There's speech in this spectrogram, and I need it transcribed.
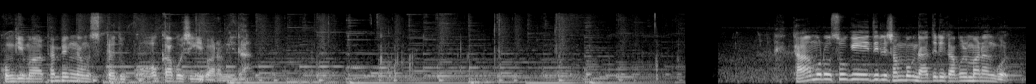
공기마을 편백나무 숲에도 꼭 가보시기 바랍니다. 다음으로 소개해드릴 전복 나들이 가볼 만한 곳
